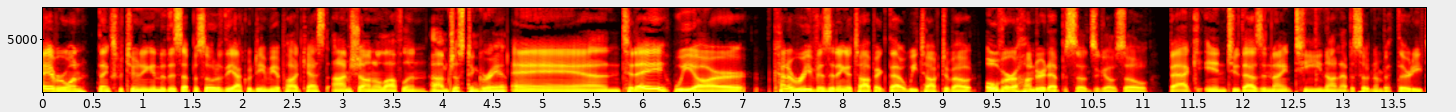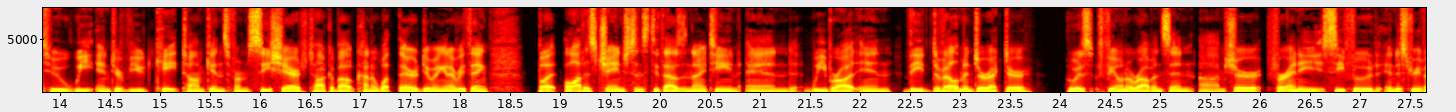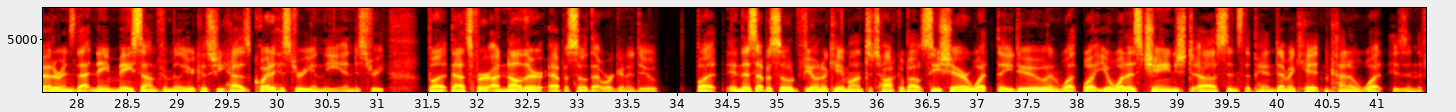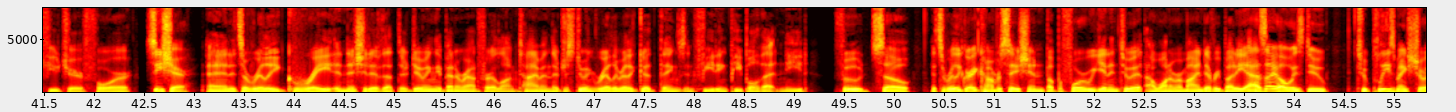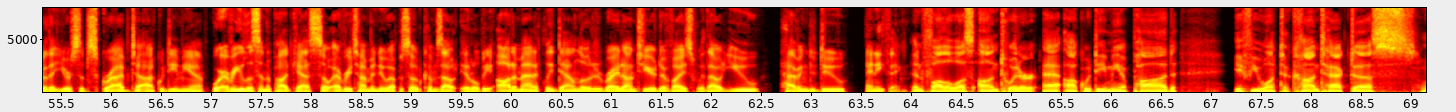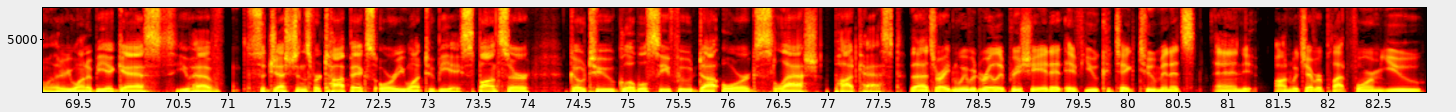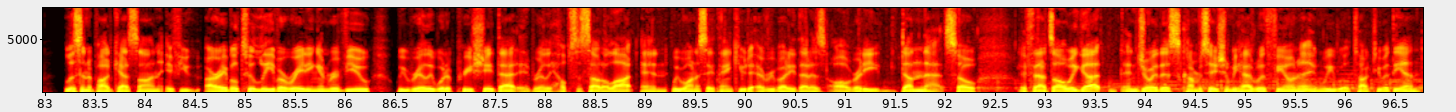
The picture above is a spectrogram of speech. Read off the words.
Hey everyone, thanks for tuning into this episode of the Aquademia podcast. I'm Sean O'Laughlin. I'm Justin Grant. And today we are kind of revisiting a topic that we talked about over 100 episodes ago. So, back in 2019, on episode number 32, we interviewed Kate Tompkins from SeaShare to talk about kind of what they're doing and everything. But a lot has changed since 2019, and we brought in the development director who is Fiona Robinson. Uh, I'm sure for any seafood industry veterans, that name may sound familiar because she has quite a history in the industry, but that's for another episode that we're going to do. But in this episode, Fiona came on to talk about SeaShare, what they do, and what what you know what has changed uh, since the pandemic hit, and kind of what is in the future for SeaShare. And it's a really great initiative that they're doing. They've been around for a long time, and they're just doing really really good things in feeding people that need food. So it's a really great conversation. But before we get into it, I want to remind everybody, as I always do, to please make sure that you're subscribed to Aquademia wherever you listen to podcasts. So every time a new episode comes out, it'll be automatically downloaded right onto your device without you having to do anything. And follow us on Twitter at Aquademia Pod. If you want to contact us, whether you want to be a guest, you have suggestions for topics, or you want to be a sponsor, go to globalseafood.org slash podcast. That's right. And we would really appreciate it if you could take two minutes and on whichever platform you listen to podcasts on, if you are able to leave a rating and review, we really would appreciate that. It really helps us out a lot. And we want to say thank you to everybody that has already done that. So if that's all we got, enjoy this conversation we had with Fiona, and we will talk to you at the end.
